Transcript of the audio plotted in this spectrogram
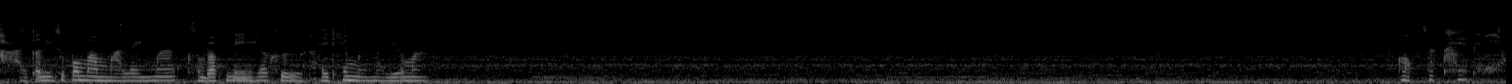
ขายตอนนี้ซูเปอร์มัมมาแรงมากสำหรับเมย์ก็คือไอเทมใหม่ๆเยอะมากออกจากไทยไปแล้ว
